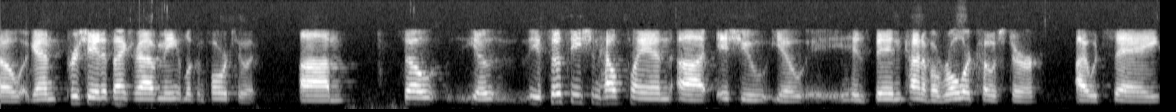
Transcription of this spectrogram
So again, appreciate it. Thanks for having me. Looking forward to it. Um, so you know, the association health plan uh, issue, you know, has been kind of a roller coaster. I would say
